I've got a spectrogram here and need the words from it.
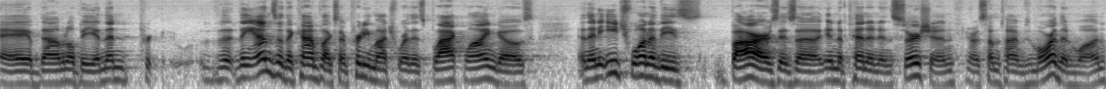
A, abdominal B, and then the, the ends of the complex are pretty much where this black line goes, and then each one of these bars is an independent insertion, or sometimes more than one.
